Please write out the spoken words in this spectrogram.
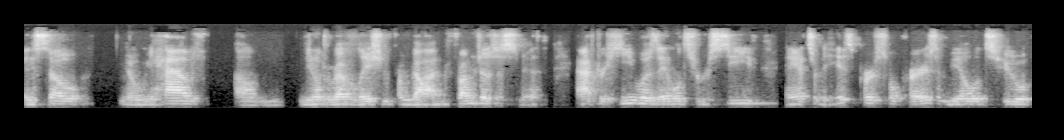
And so, you know, we have, um, you know, the revelation from God from Joseph Smith after he was able to receive an answer to his personal prayers and be able to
